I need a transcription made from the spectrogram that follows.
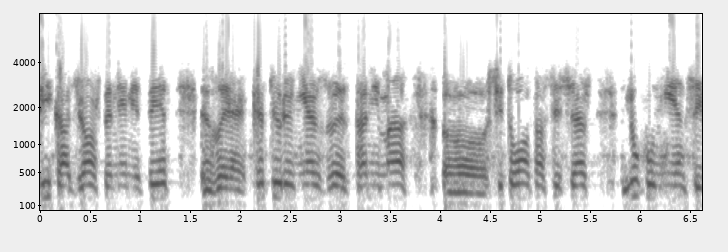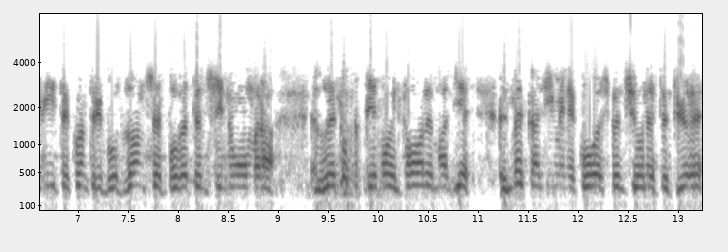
pika gjashtë e nenit tetë dhe këtyre njerëzve tani me situatën siç është nuk u njihen si vite kontributdhënëse po vetëm si numra dhe nuk peshojnë fare madje me kalimin e kohës pensionet e tyre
